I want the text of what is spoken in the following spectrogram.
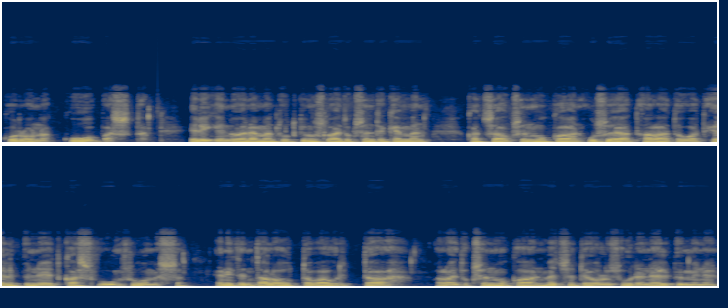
koronakuopasta. Elinkeinoelämän tutkimuslaitoksen tekemän katsauksen mukaan useat alat ovat elpyneet kasvuun Suomessa. Eniten taloutta vauhdittaa laitoksen mukaan metsäteollisuuden elpyminen.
